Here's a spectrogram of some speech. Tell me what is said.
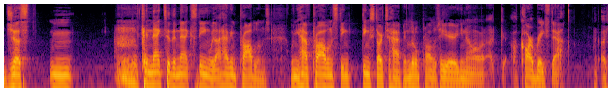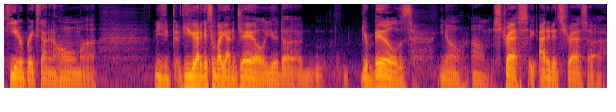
just mm, connect to the next thing without having problems. When you have problems, thing, things start to happen. Little problems here, you know, a, a car breaks down, a heater breaks down in a home. Uh, you you got to get somebody out of jail. You the your bills, you know, um, stress, added stress, uh,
